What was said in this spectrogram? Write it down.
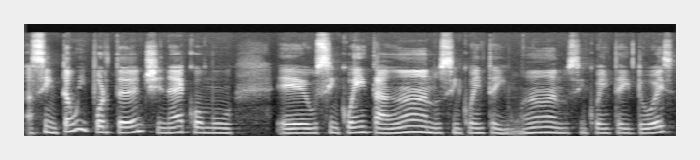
assim tão importante, né, como é, os 50 anos, 51 anos, 52,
